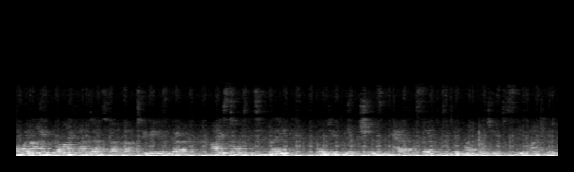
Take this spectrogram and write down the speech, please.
And when I, when I found out about that two years ago, I started to make funding reductions and careful savings within my budget to see if I could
